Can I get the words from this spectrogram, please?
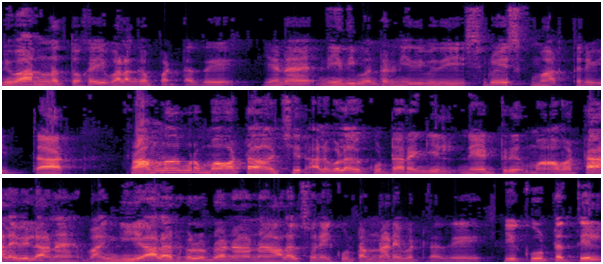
நிவாரணத் தொகை வழங்கப்பட்டது என நீதிமன்ற நீதிபதி சுரேஷ்குமார் தெரிவித்தார். ராமநாதபுரம் மாவட்ட ஆட்சியர் அலுவலக கூட்டரங்கில் நேற்று மாவட்ட அளவிலான வங்கியாளர்களுடனான ஆலோசனை கூட்டம் நடைபெற்றது. இக்கூட்டத்தில்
